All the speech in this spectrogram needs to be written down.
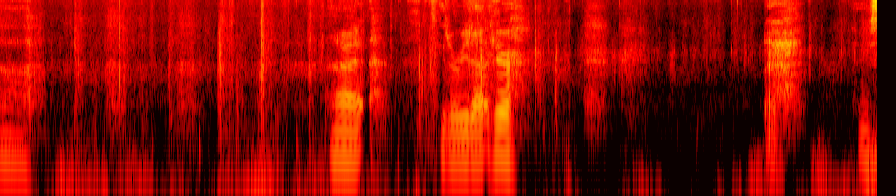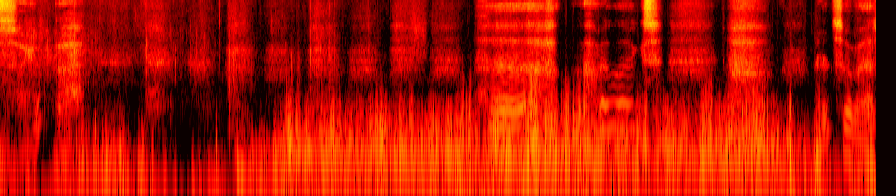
Uh, all right, let's get a readout here. Uh, give me a second. Uh, uh, my legs hurt so bad.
